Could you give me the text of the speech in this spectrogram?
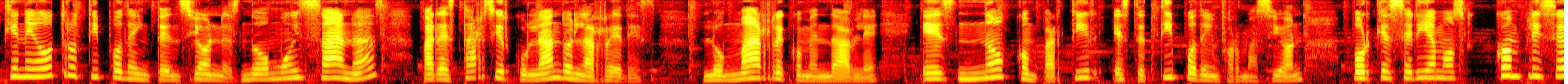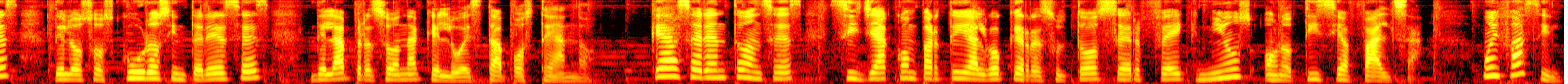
tiene otro tipo de intenciones no muy sanas para estar circulando en las redes lo más recomendable es no compartir este tipo de información porque seríamos cómplices de los oscuros intereses de la persona que lo está posteando. ¿Qué hacer entonces si ya compartí algo que resultó ser fake news o noticia falsa? Muy fácil.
